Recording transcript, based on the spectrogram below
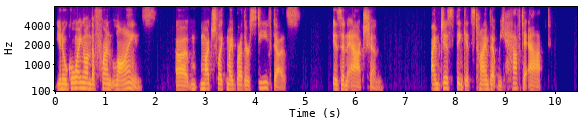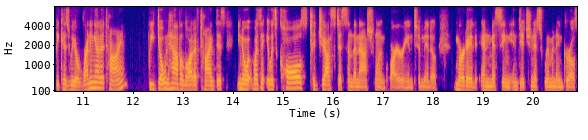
You know, going on the front lines, uh, much like my brother Steve does, is an action. I just think it's time that we have to act because we are running out of time we don't have a lot of time this you know it wasn't it was calls to justice in the national inquiry into middle, murdered and missing indigenous women and girls.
